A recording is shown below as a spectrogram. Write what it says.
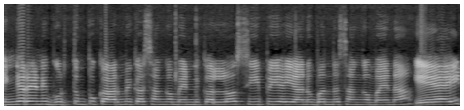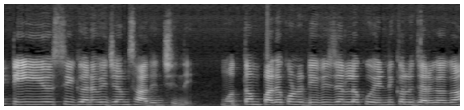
సింగరేణి గుర్తింపు కార్మిక సంఘం ఎన్నికల్లో సిపిఐ అనుబంధ సంఘమైన ఏఐటియుసి ఘన విజయం సాధించింది. మొత్తం పదకొండు డివిజన్లకు ఎన్నికలు జరగగా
